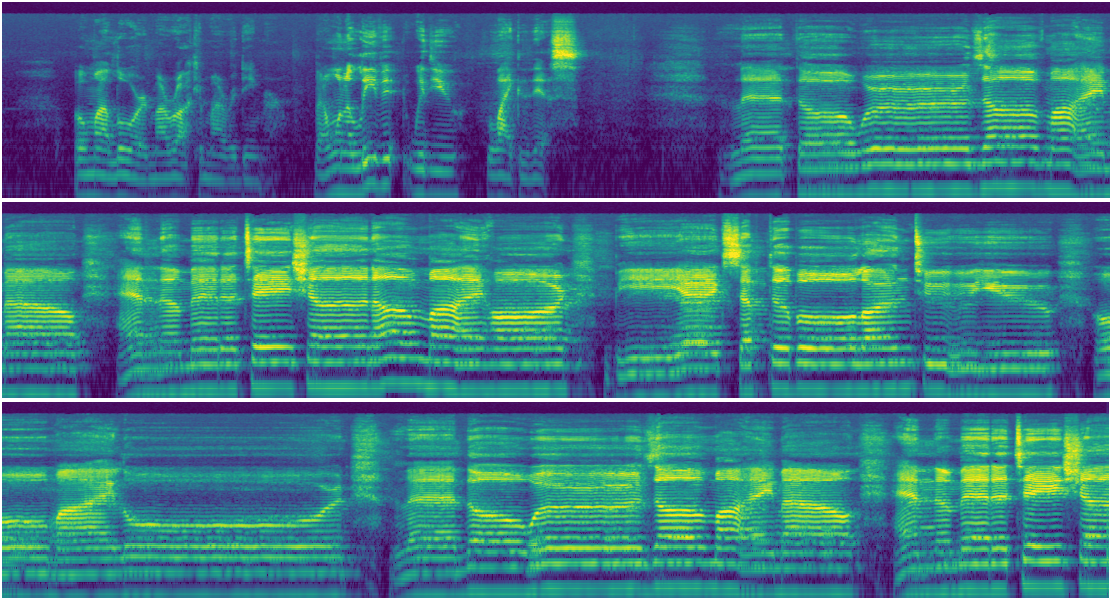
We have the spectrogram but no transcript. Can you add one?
O my Lord, my rock and my redeemer. But I want to leave it with you like this. Let the words of my mouth and the meditation of my heart be acceptable unto you, O my Lord. Let the words of my mouth and the meditation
